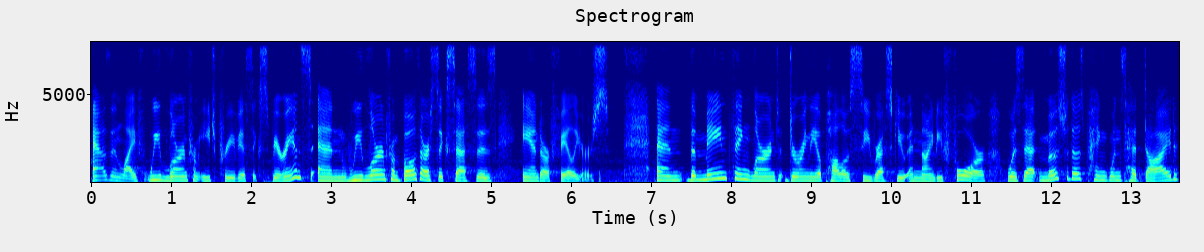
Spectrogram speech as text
as in life, we learn from each previous experience and we learn from both our successes and our failures. And the main thing learned during the Apollo Sea rescue in 94 was that most of those penguins had died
